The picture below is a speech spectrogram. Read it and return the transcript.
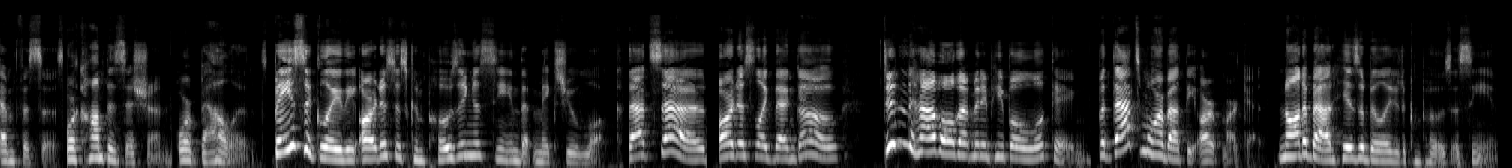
emphasis or composition or balance. Basically, the artist is composing a scene that makes you look. That said, artists like Van Gogh didn't have all that many people looking. But that's more about the art market, not about his ability to compose a scene.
